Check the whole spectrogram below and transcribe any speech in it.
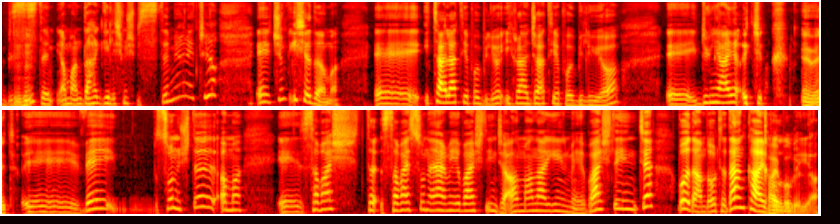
bir sistem aman daha gelişmiş bir sistemi yönetiyor. E, çünkü iş adamı. E, ithalat yapabiliyor, ihracat yapabiliyor. E, dünyaya açık. Evet. E, ve sonuçta ama e, savaş savaş sona ermeye başlayınca Almanlar yenilmeye başlayınca bu adam da ortadan kayboluyor. Kayboluyor.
